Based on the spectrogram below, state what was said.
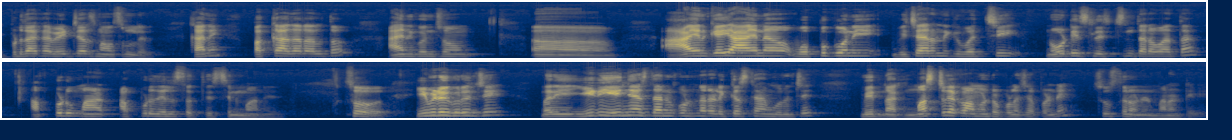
ఇప్పుడు దాకా వెయిట్ చేయాల్సిన అవసరం లేదు. కానీ పక్క ఆధారాలతో ఆయన కొంచెం ఆయనకై ఆయన ఒప్పుకొని విచారణకి వచ్చి నోటీసులు ఇచ్చిన తర్వాత అప్పుడు మా అప్పుడు తెలుస్తుంది సినిమా అనేది. సో ఈ వీడియో గురించి మరి ఈడీ ఏం చేస్తుంది అనుకుంటున్నారో లిక్కర్ స్కామ్ గురించి మీరు నాకు మస్ట్గా కామెంట్ రూపంలో చెప్పండి. చూస్తున్నాను నేను మనం టీవీ.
